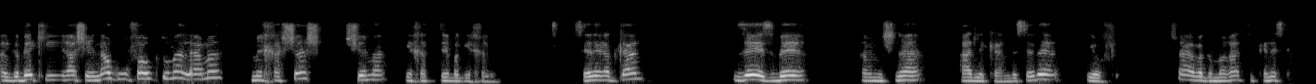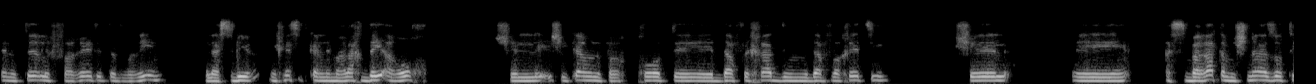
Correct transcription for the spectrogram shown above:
על גבי קירה שאינה גרופה וכתומה, למה? מחשש שמא יחטא בגחלים. בסדר עד כאן? זה הסבר המשנה עד לכאן, בסדר? יופי. עכשיו הגמרא תיכנס כאן יותר לפרט את הדברים ולהסביר. נכנסת כאן למהלך די ארוך, של, שהכרנו לפחות אה, דף אחד עם דף וחצי, של אה, הסברת המשנה הזאת,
